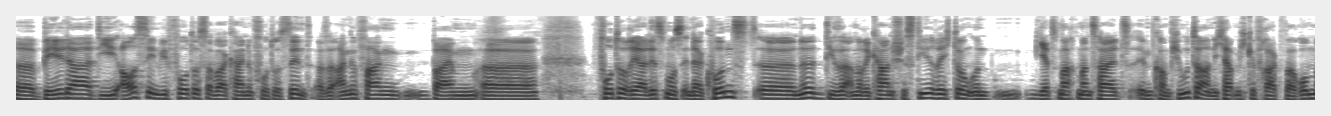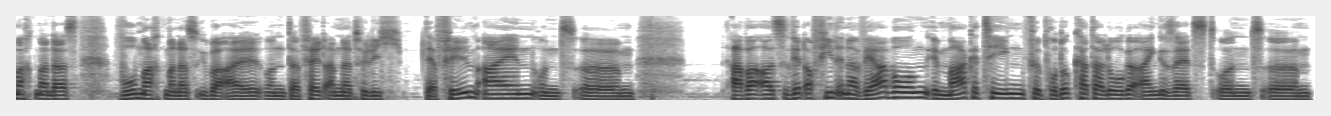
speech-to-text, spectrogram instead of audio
äh, Bilder, die aussehen wie Fotos, aber keine Fotos sind. Also angefangen beim äh, Fotorealismus in der Kunst, äh, ne, diese amerikanische Stilrichtung und jetzt macht man es halt im Computer und ich habe mich gefragt, warum macht man das, wo macht man das überall und da fällt einem natürlich der Film ein und ähm, aber es wird auch viel in der Werbung, im Marketing für Produktkataloge eingesetzt und ähm,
